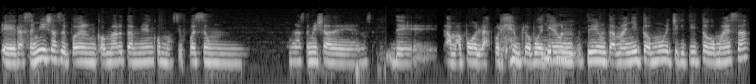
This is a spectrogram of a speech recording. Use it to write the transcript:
eh, las semillas se pueden comer también como si fuese un- una semilla de, no sé, de amapolas, por ejemplo, porque tiene, un, tiene un tamañito muy chiquitito como esa,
